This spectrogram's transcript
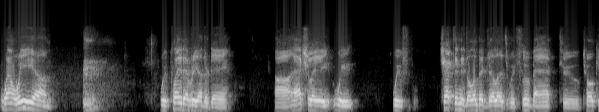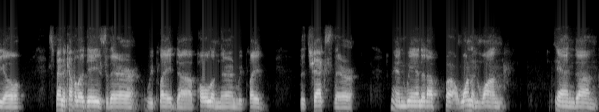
Well, we um, we played every other day. Uh, actually, we we've checked into the Olympic Village. We flew back to Tokyo, spent a couple of days there. We played uh, Poland there, and we played the Czechs there, and we ended up uh, one and one. And um,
